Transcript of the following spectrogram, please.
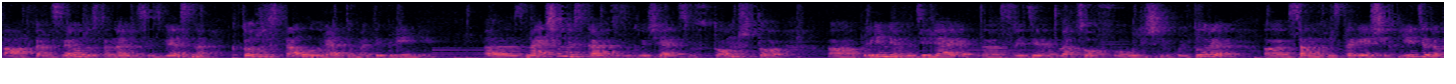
а в конце уже становится известно, кто же стал лауреатом этой премии. А, значимость карты заключается в том, что а, премия выделяет среди творцов уличной культуры самых настоящих лидеров,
